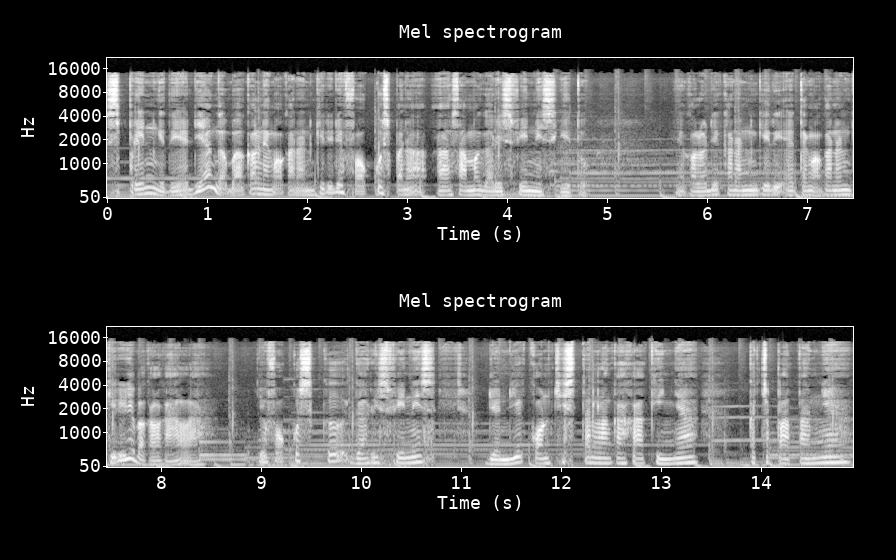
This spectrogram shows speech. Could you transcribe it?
sprint gitu ya dia nggak bakal nengok kanan kiri dia fokus pada uh, sama garis finish gitu. Ya kalau dia kanan kiri eh, tengok kanan kiri dia bakal kalah. Dia fokus ke garis finish dan dia konsisten langkah kakinya kecepatannya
